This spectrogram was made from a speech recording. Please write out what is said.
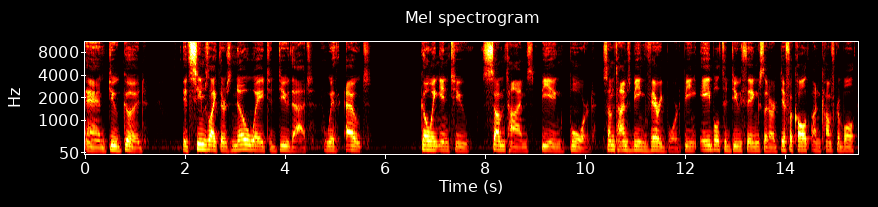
and do good, it seems like there's no way to do that without going into sometimes being bored, sometimes being very bored, being able to do things that are difficult, uncomfortable,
